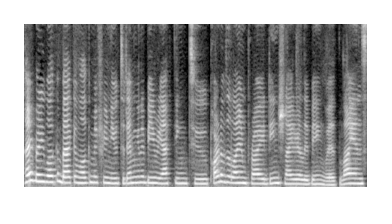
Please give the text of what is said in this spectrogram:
Hi everybody, welcome back and welcome if you're new. Today I'm going to be reacting to part of the Lion Pride, Dean Schneider living with lions.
